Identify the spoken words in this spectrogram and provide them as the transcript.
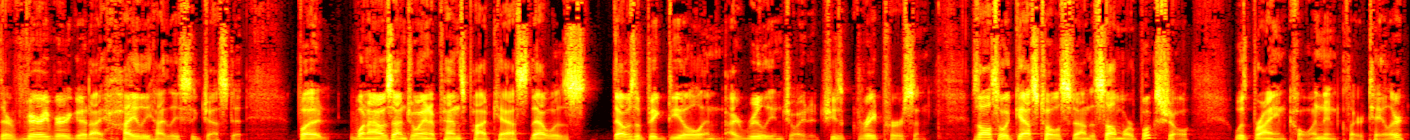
They're very, very good. I highly, highly suggest it. But when I was on Joanna Penn's podcast, that was that was a big deal, and I really enjoyed it. She's a great person. I was also a guest host on the Sell More Books show with Bryan Cohen and Claire Taylor.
